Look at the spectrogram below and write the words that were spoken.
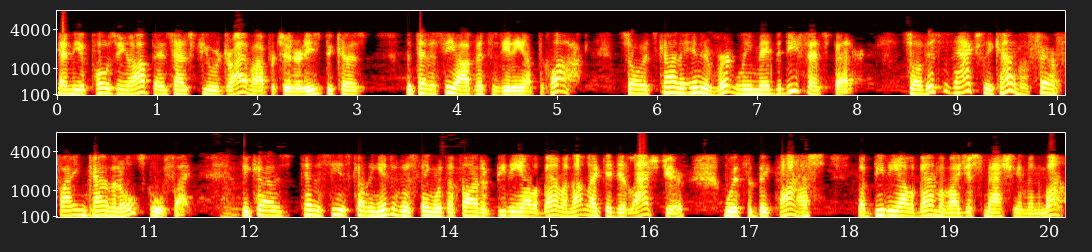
and the opposing offense has fewer drive opportunities because the Tennessee offense is eating up the clock. So it's kind of inadvertently made the defense better. So this is actually kind of a fair fight and kind of an old school fight mm-hmm. because Tennessee is coming into this thing with the thought of beating Alabama, not like they did last year with the big pass, but beating Alabama by just smashing them in the mouth.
